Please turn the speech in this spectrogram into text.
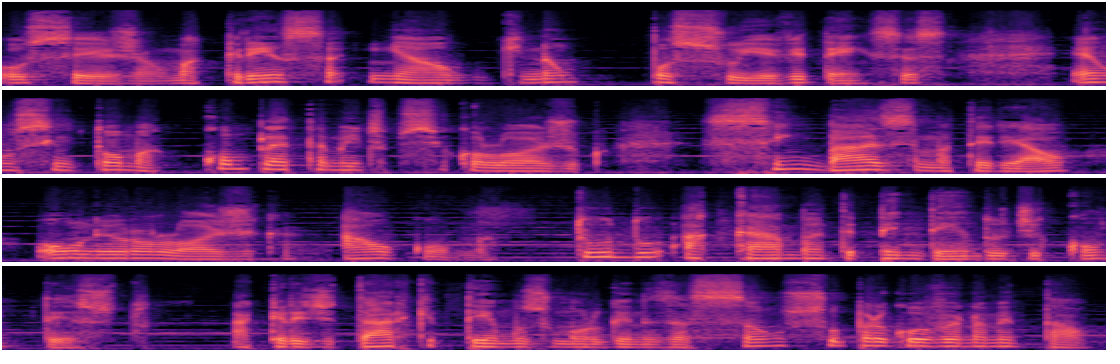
ou seja, uma crença em algo que não possui evidências, é um sintoma completamente psicológico, sem base material ou neurológica alguma tudo acaba dependendo de contexto. Acreditar que temos uma organização supragovernamental,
